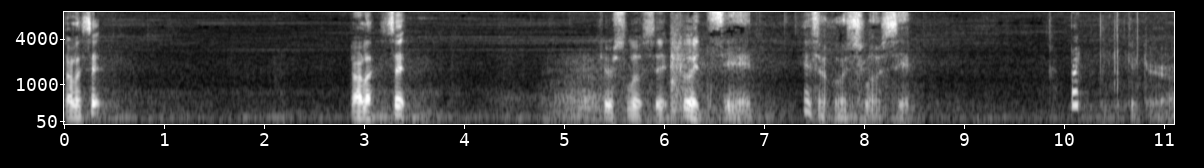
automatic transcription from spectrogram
Darla, sit. Darla, sit. Here's slow sit. Good sit. Here's a good slow sit. Break. Good girl.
